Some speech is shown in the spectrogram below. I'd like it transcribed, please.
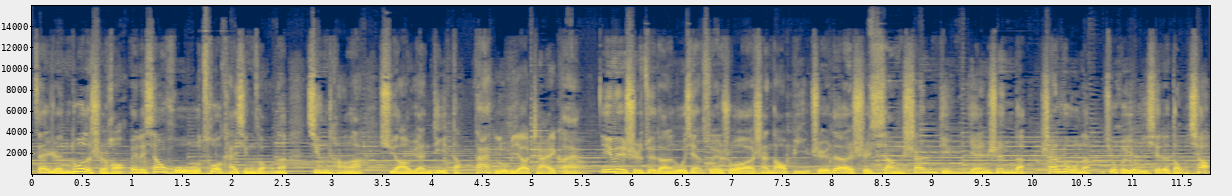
在人多的时候，为了相互错开行走呢，经常啊需要原地等待。路比较窄，可能。哎，因为是最短的路线，所以说山道笔直的是向山顶延伸的，山路呢就会有一些的陡峭，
